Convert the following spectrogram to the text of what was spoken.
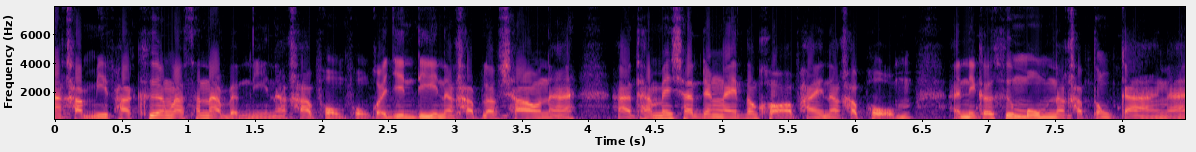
นะครับมีพักเครื่องลักษณะแบบนี้นะครับผมผมก็ยินดีนะครับรับเช่านะอ่าถ้าไม่ชัดยังไงต้องขออภัยนะครับผมอันนี้ก็คือมุมนะครับตรงกลางนะ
